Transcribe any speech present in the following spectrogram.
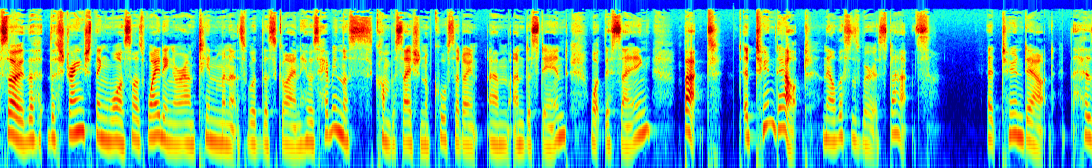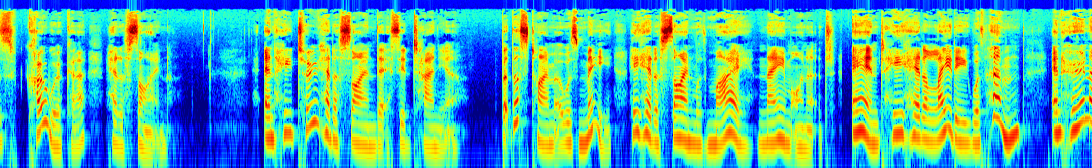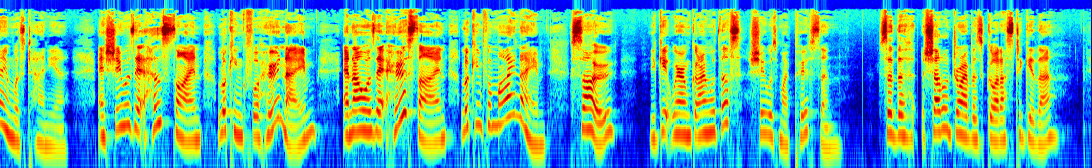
So the the strange thing was, I was waiting around ten minutes with this guy, and he was having this conversation. Of course, I don't um, understand what they're saying, but it turned out. Now this is where it starts it turned out his co worker had a sign. And he too had a sign that said Tanya. But this time it was me. He had a sign with my name on it. And he had a lady with him, and her name was Tanya. And she was at his sign looking for her name, and I was at her sign looking for my name. So, you get where I'm going with this? She was my person. So the shuttle drivers got us together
